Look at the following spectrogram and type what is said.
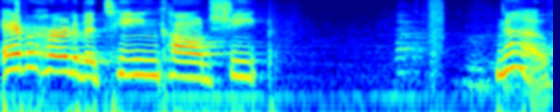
ever heard of a team called sheep? No.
